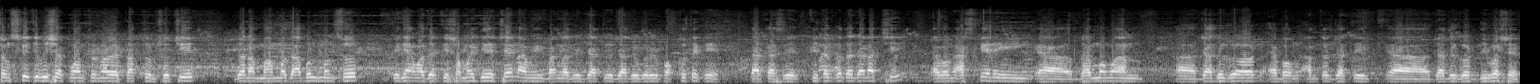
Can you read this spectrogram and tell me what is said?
সংস্কৃতি বিষয়ক মন্ত্রণালয়ের প্রাক্তন সচিব জনাব মোহাম্মদ আবুল মনসুর। তিনি আমাদেরকে সময় দিয়েছেন। আমি বাংলাদেশ জাতীয় জাদুঘরের পক্ষ থেকে তার কাছে কৃতজ্ঞতা জানাচ্ছি এবং আজকের এই ভ্রাম্যমান জাদুঘর এবং আন্তর্জাতিক জাদুঘর দিবসের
